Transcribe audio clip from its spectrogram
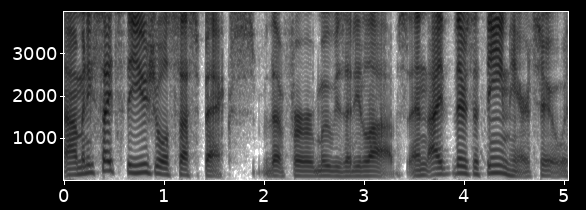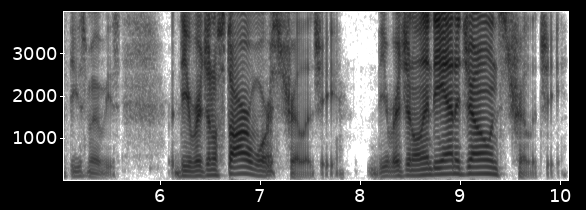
Um, and he cites the usual suspects that for movies that he loves. And I, there's a theme here too with these movies: the original Star Wars trilogy, the original Indiana Jones trilogy,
